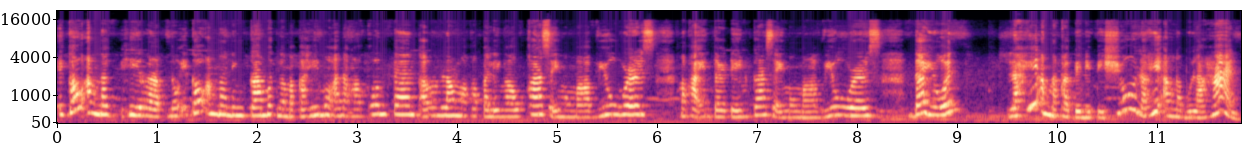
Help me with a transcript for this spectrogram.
ikaw ang naghirap, no? Ikaw ang naningkamot nga makahimo ana nga content aron lang makapalingaw ka sa imong mga viewers, maka-entertain ka sa imong mga viewers. Dayon, lahi ang nakabenepisyo, lahi ang nabulahan.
